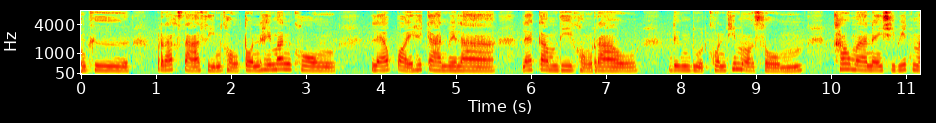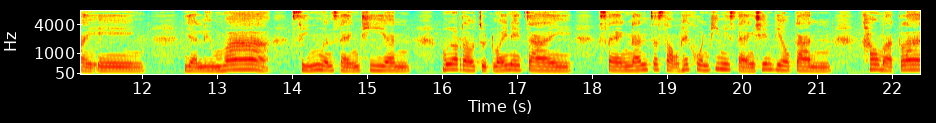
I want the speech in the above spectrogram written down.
ำคือ รักษาศีลของตนให้มั่นคง แล้วปล่อยให้การเวลาและกรรมดีของเรา ดึงดูดคนที่เหมาะสม เข้ามาในชีวิตใหม่เอง อย่าลืมว่าศีลเหมือนแสงเทียน เมื่อเราจุดไว้ในใจ แสงนั้นจะส่องให้คนที่มีแสงเช่นเดียวกัน เข้ามาใกล้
